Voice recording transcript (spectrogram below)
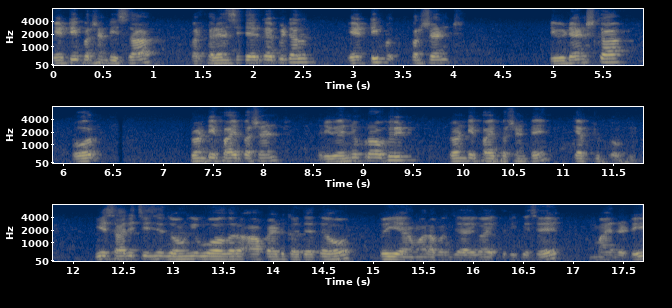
eighty percent हिस्सा preference share capital eighty percent dividends का, और twenty five percent revenue profit twenty five percent है कैपिटल प्रॉफिट ये सारी चीज़ें जो होंगी वो अगर आप ऐड कर देते हो तो ये हमारा बन जाएगा एक तरीके से माइनॉरिटी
